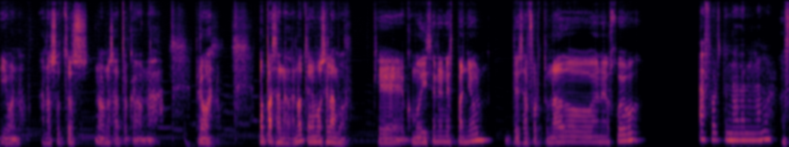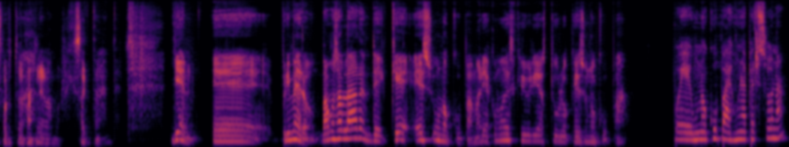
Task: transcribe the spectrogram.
y bueno, a nosotros no nos ha tocado nada. Pero bueno, no pasa nada, ¿no? Tenemos el amor, que como dicen en español, desafortunado en el juego. Afortunado en el amor. Afortunado en el amor, exactamente. Bien, eh, primero, vamos a hablar de qué es un ocupa. María, ¿cómo describirías tú lo que es un ocupa? Pues un ocupa es una persona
